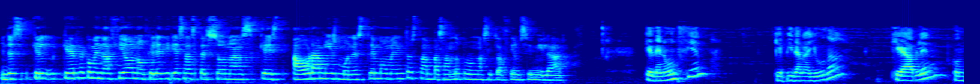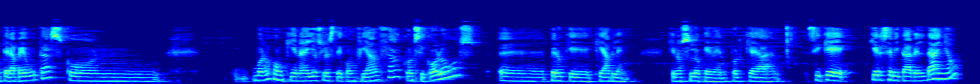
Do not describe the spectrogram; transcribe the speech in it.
Entonces, ¿qué, recomendación o qué le dirías a las personas que ahora mismo, en este momento, están pasando por una situación similar? Que denuncien, que pidan ayuda, que hablen con terapeutas, con bueno, con quien a ellos les dé confianza, con psicólogos, eh, pero que, que, hablen, que no se lo queden, porque sí que quieres evitar el daño,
